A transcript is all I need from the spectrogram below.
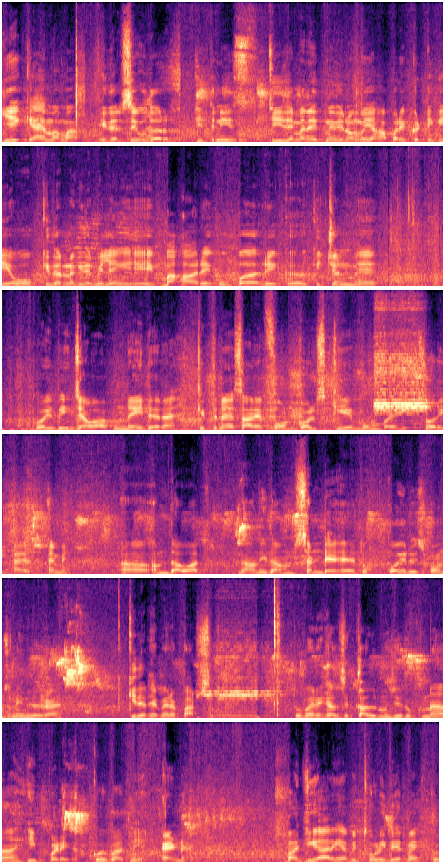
ये क्या है मामा? इधर से उधर, जितनी चीज़ें मैंने इतने दिनों में यहाँ पर इकट्ठी की है, वो किधर न किधर मिलेंगी। एक बाहर, एक ऊपर, एक किचन में कोई भी जवाब नहीं दे रहा है। कितने सारे फ़ोन कॉल्स किए Mumbai sorry I mean Ahmedabad Gandhidham Sunday है तो कोई रिस्पॉन्स नहीं मिल रहा है। किधर है मेरा पार्सल तो मेरे ख्याल से कल मुझे रुकना ही पड़ेगा कोई बात नहीं। एंड भांजी आ रही है अभी थोड़ी देर में तो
